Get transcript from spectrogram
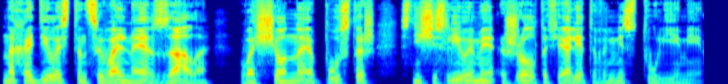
находилась танцевальная зала, вощенная пустошь с несчастливыми желто-фиолетовыми стульями.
